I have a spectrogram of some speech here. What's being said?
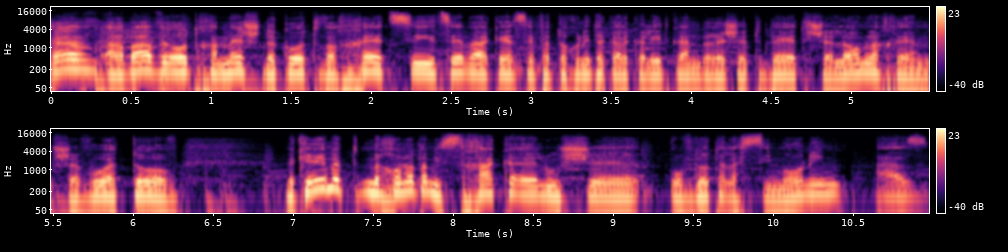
עכשיו, ארבע ועוד חמש דקות וחצי, צבע הכסף, התוכנית הכלכלית כאן ברשת ב', שלום לכם, שבוע טוב. מכירים את מכונות המשחק האלו שעובדות על אסימונים? אז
